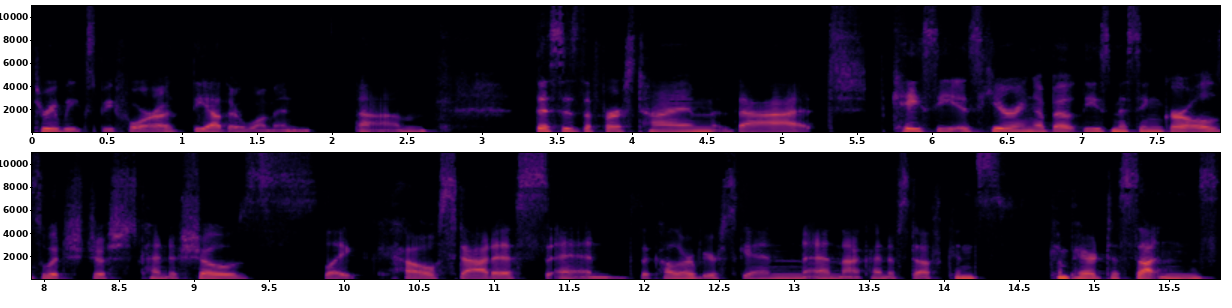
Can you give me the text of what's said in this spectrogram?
three weeks before the other woman. Um, this is the first time that Casey is hearing about these missing girls, which just kind of shows like how status and the color of your skin and that kind of stuff can compared to Sutton's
